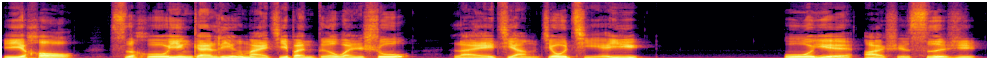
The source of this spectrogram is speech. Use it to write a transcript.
以后似乎应该另买几本德文书来讲究节欲。五月二十四日。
